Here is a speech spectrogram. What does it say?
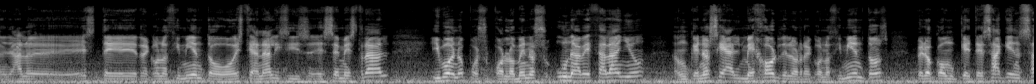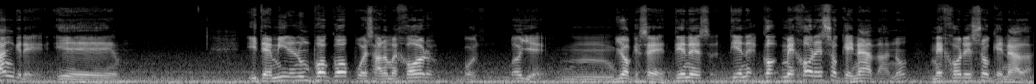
eh, este reconocimiento o este análisis semestral y bueno, pues por lo menos una vez al año, aunque no sea el mejor de los reconocimientos, pero con que te saquen sangre y te miren un poco, pues a lo mejor, pues oye, yo qué sé, tienes, tiene, mejor eso que nada, ¿no? Mejor eso que nada.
